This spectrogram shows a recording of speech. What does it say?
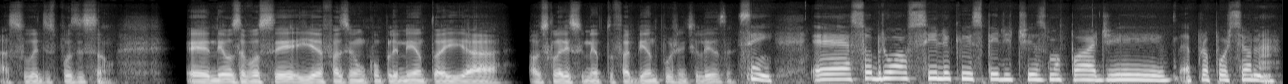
à sua disposição. É, Neuza, você ia fazer um complemento aí a, ao esclarecimento do Fabiano, por gentileza? Sim, é sobre o auxílio que o Espiritismo pode é, proporcionar.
